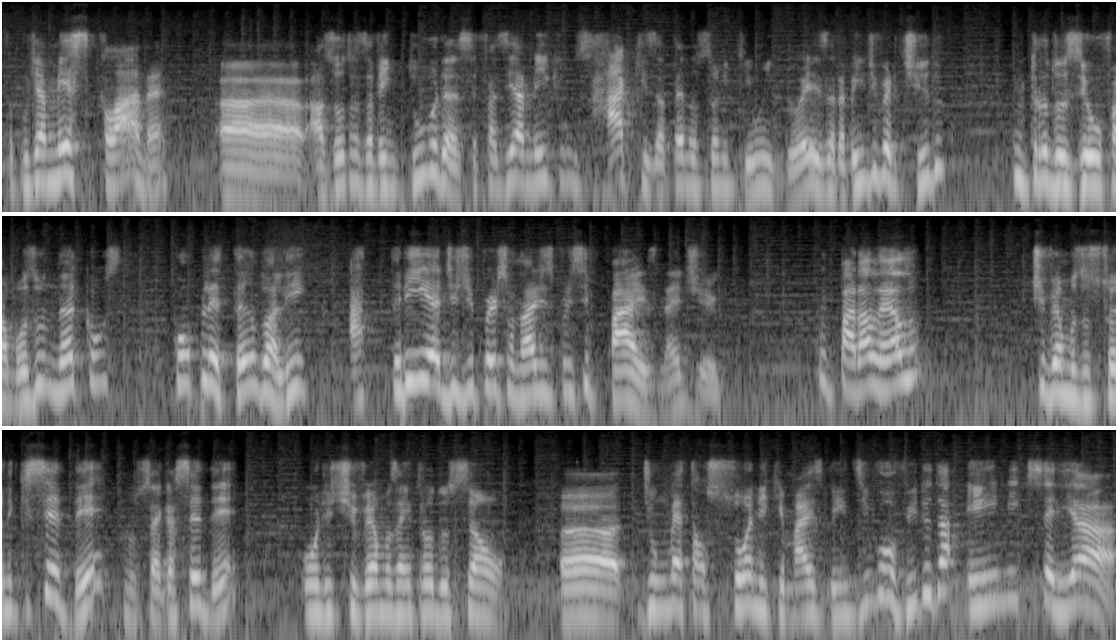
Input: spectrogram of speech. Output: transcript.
você podia mesclar, né? Uh, as outras aventuras, você fazia meio que uns hacks até no Sonic 1 e 2, era bem divertido. Introduziu o famoso Knuckles, completando ali a tríade de personagens principais, né, Diego? Em paralelo, tivemos o Sonic CD, no Sega CD, onde tivemos a introdução uh, de um Metal Sonic mais bem desenvolvido e da Amy, que seria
